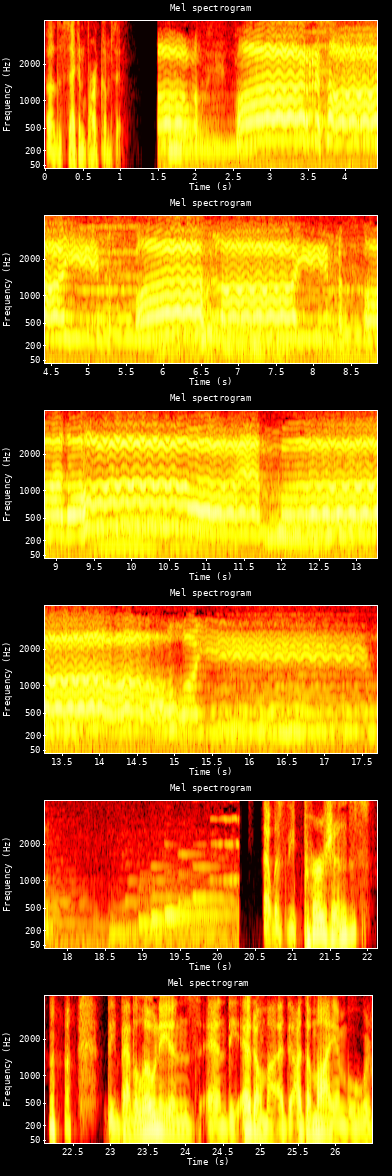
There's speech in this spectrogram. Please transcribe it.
uh, the second part comes in. That was the Persians, the Babylonians, and the Edom, the Edomayim, who were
